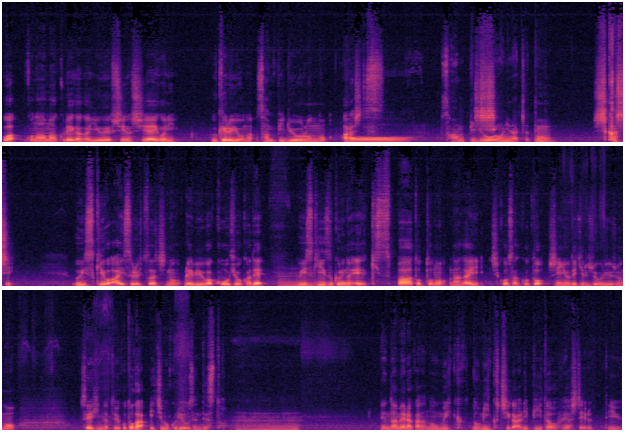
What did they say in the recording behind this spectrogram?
はコナー・マクレガーが UFC の試合後に受けるような賛否両論の嵐です、賛否両論になっちゃってる、うん、しかしウイスキーを愛する人たちのレビューは高評価でウイスキー作りのエキスパートとの長い試行錯誤と信用できる蒸留所の製品だということが一目瞭然ですと。うん。で滑らかな飲み飲み口がリピーターを増やしているっていう、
